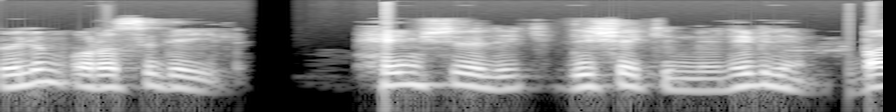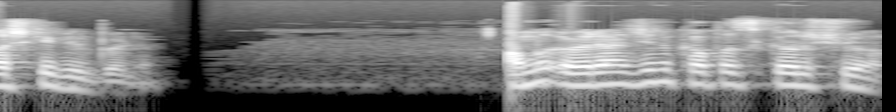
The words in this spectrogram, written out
bölüm orası değil. Hemşirelik, diş hekimliği ne bileyim başka bir bölüm. Ama öğrencinin kafası karışıyor.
